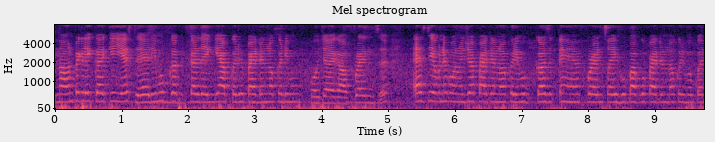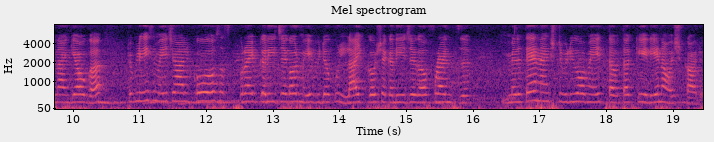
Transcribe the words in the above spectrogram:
नाउन पे क्लिक करके यस रिमूव कर, कर देंगे। आपका जो पैटर्न लॉक का रिमूव हो जाएगा फ्रेंड्स ऐसे अपने फ़ोन में जो पैटर्न लॉक रिमूव कर सकते हैं फ्रेंड्स आई होप आपको पैटर्न लॉक रिमूव करना आ गया होगा। तो प्लीज़ मेरे चैनल को सब्सक्राइब कर लीजिएगा और मेरी वीडियो को लाइक और शेयर कर लीजिएगा फ्रेंड्स मिलते हैं नेक्स्ट वीडियो में तब तक के लिए नमस्कार।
